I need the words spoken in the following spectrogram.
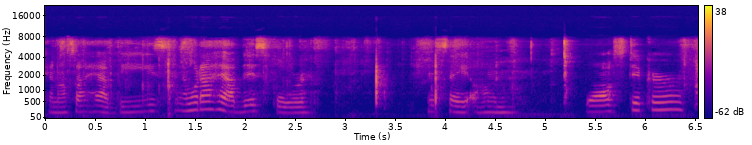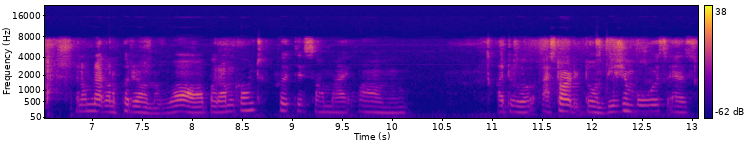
Okay, now so I have these. And what I have this for is a um, wall sticker. And I'm not going to put it on the wall, but I'm going to put this on my, um, I do, I started doing vision boards as,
